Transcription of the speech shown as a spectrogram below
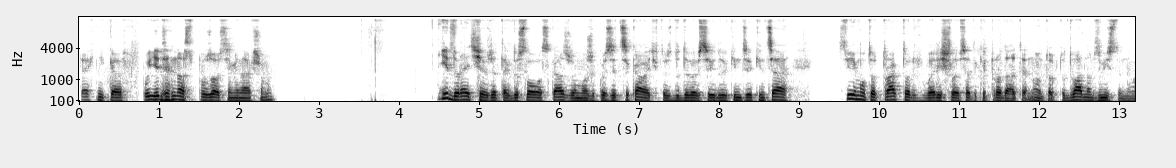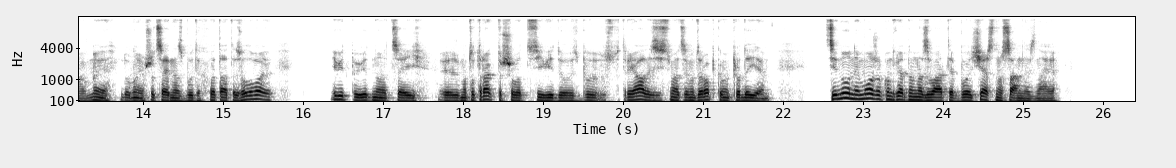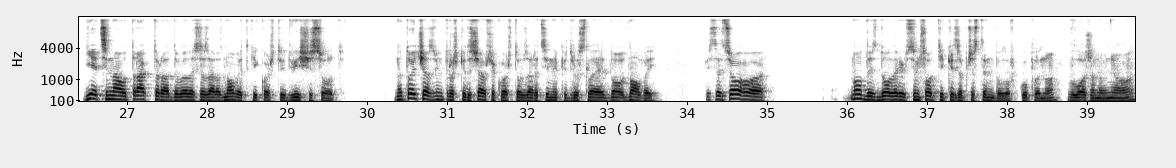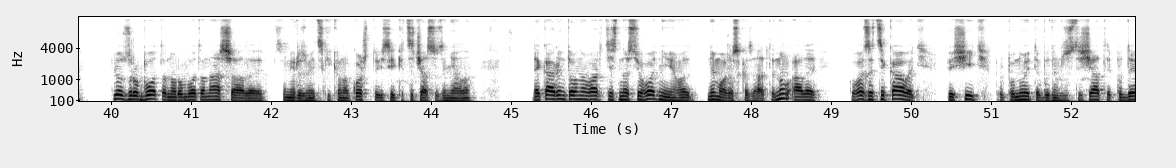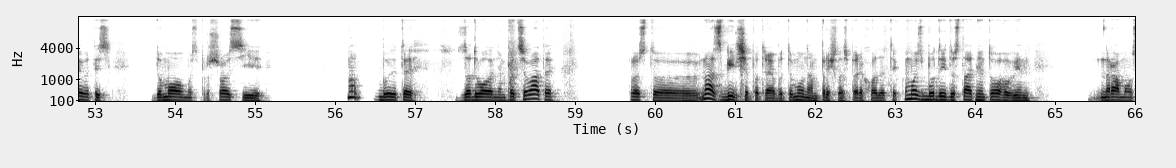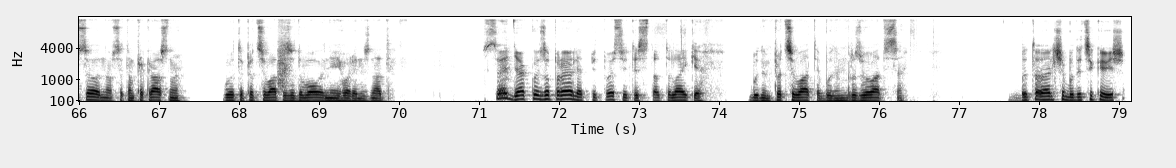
техніка поїде в нас по зовсім інакшому. І, до речі, вже так до слова скажу, може когось зацікавить, хтось додивився відео до кінця. Свій мототрактор вирішили все-таки продати. Ну, тобто, два нам змісту немає. Ми думаємо, що цей нас буде хватати з головою. І відповідно цей е, мототрактор, що от ці відео спостерігали зі всіма цими доробками, продаємо. Ціну не можу конкретно назвати, бо чесно сам не знаю. Є ціна у трактора, дивилися зараз новий, такий коштує 2600. На той час він трошки дешевше коштував, зараз ціни підросли новий. Після цього, ну, десь доларів 700 тільки запчастин було вкуплено, вложено в нього. Плюс робота, ну робота наша, але самі розумієте, скільки вона коштує і скільки це часу зайняло. Яка орієнтовна вартість на сьогодні, його не можу сказати. Ну, але кого зацікавить, пишіть, пропонуйте, будемо зустрічати, подивитись, домовимось про щось і ну, будете з задоволенням працювати. Просто нас більше потреби, тому нам прийшлось переходити. Комусь буде і достатньо того, він рама усилена, все там прекрасно. Будете працювати задоволення і горя не знати. Все, дякую за перегляд. Підписуйтесь, ставте лайки. Будемо працювати, будемо розвиватися. Буде далі буде цікавіше.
